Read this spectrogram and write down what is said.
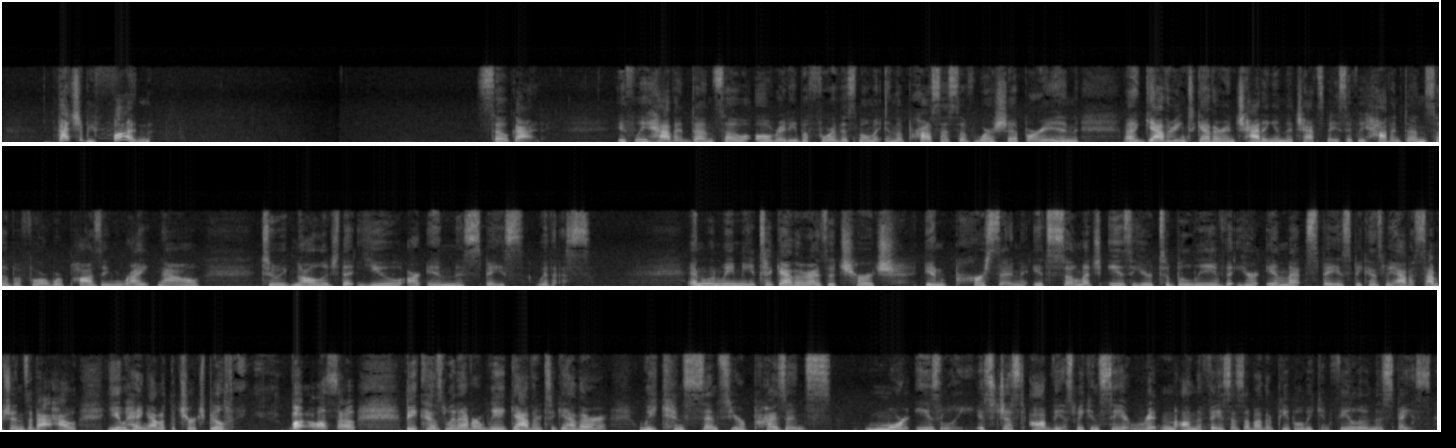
That should be fun. So, God, if we haven't done so already before this moment in the process of worship or in uh, gathering together and chatting in the chat space, if we haven't done so before, we're pausing right now to acknowledge that you are in this space with us. And when we meet together as a church in person, it's so much easier to believe that you're in that space because we have assumptions about how you hang out at the church building. But also because whenever we gather together, we can sense your presence more easily. It's just obvious. We can see it written on the faces of other people, we can feel it in the space.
